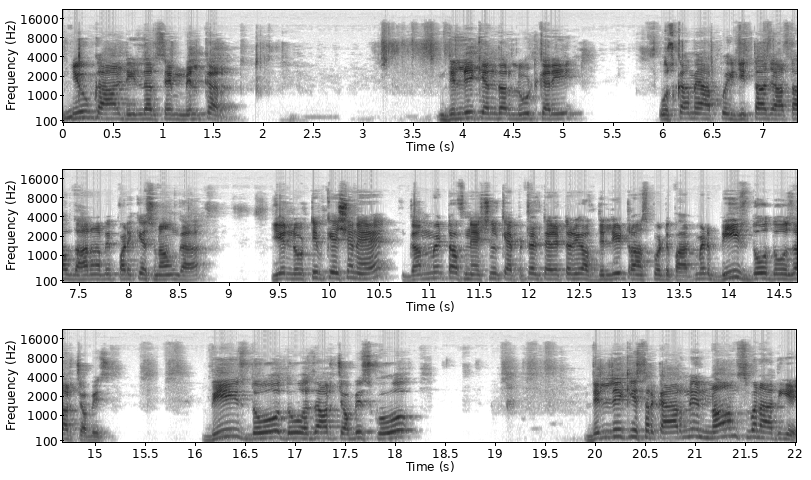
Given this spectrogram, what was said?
न्यू कार डीलर से मिलकर दिल्ली के अंदर लूट करी उसका मैं आपको एक जीता जाता उदाहरण अभी पढ़ के सुनाऊँगा। ये नोटिफिकेशन है government of national capital territory of Delhi transport department 20 दो 2024 20 दो 2024 को दिल्ली की सरकार ने नॉर्म्स बना दिए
